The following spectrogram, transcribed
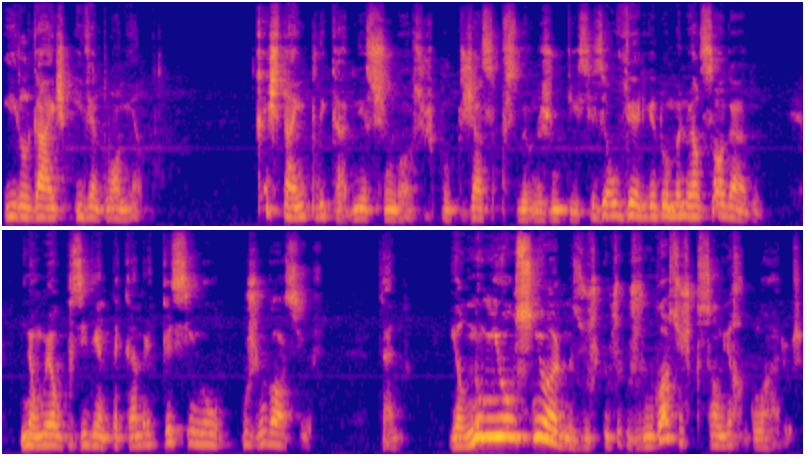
e ilegais, eventualmente. Quem está implicado nesses negócios, porque já se percebeu nas notícias, é o vereador Manuel Salgado. Não é o presidente da Câmara que assinou os negócios. Portanto, ele nomeou o senhor, mas os, os, os negócios que são irregulares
